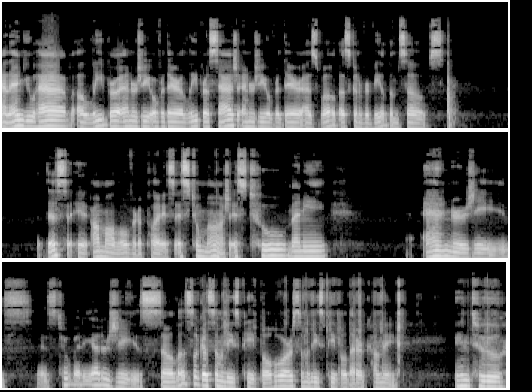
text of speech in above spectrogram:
and then you have a Libra energy over there, Libra Sag energy over there as well that's going to reveal themselves. This, it, I'm all over the place. It's too much. It's too many energies. It's too many energies. So let's look at some of these people. Who are some of these people that are coming into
